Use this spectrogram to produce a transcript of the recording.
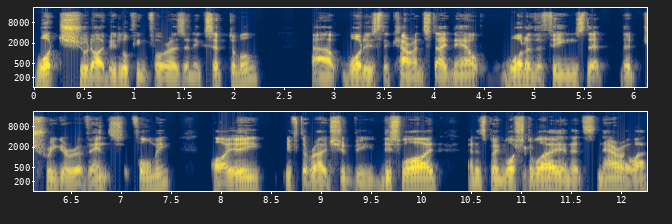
what should I be looking for as an acceptable? Uh, what is the current state now? What are the things that that trigger events for me? I.e., if the road should be this wide and it's been washed mm-hmm. away and it's narrower,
